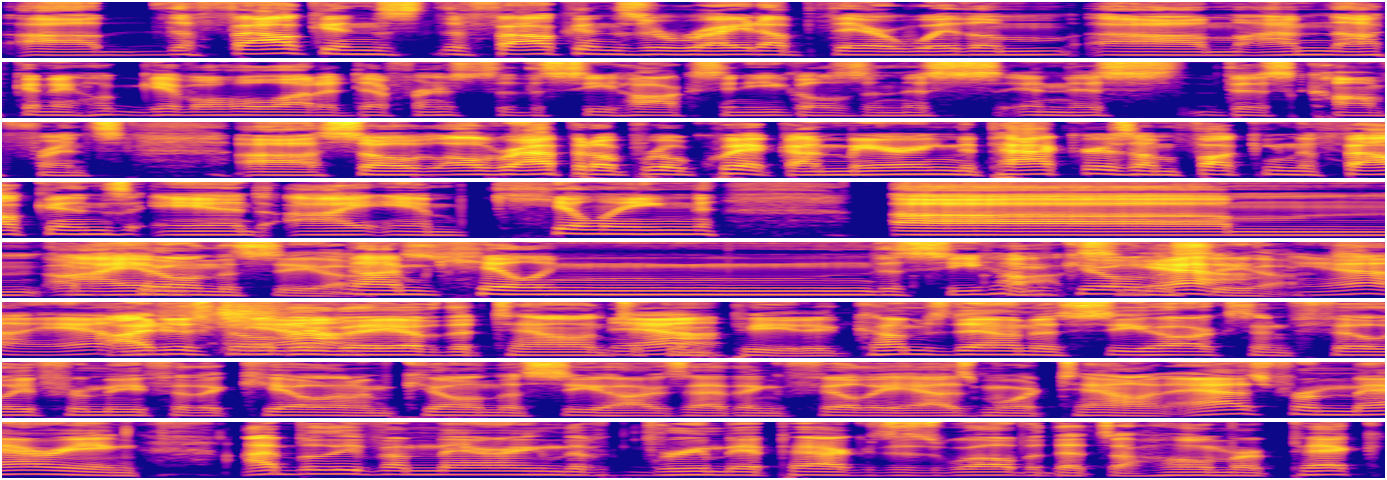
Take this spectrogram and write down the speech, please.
Uh, the Falcons, the Falcons are right up there with them. Um, I'm not going to give a whole lot of deference to the Seahawks and Eagles in this in this this this conference. Uh, so I'll wrap it up real quick. I'm marrying the Packers. I'm fucking the Falcons, and I am killing. Um, I'm I am- killing the Seahawks. I'm killing the Seahawks. I'm killing yeah, the Seahawks. Yeah, yeah. I just don't yeah. think they have the talent to Yeah. compete. It comes down to Seahawks and Philly for me for the kill, and I'm killing the Seahawks. I think Philly has more talent. As for marrying, I believe I'm marrying the Green Bay Packers as well, but that's a homer pick.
